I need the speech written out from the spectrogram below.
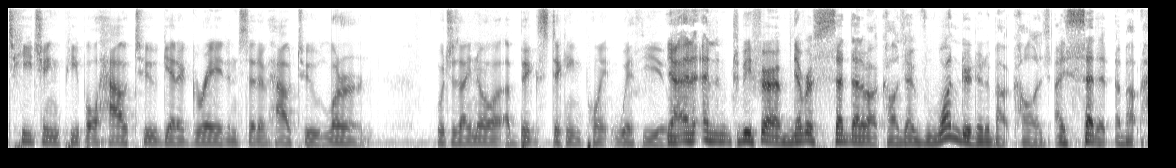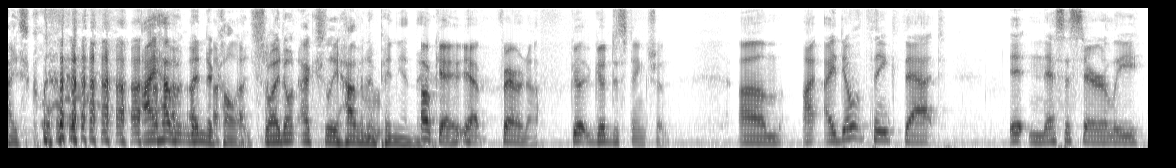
teaching people how to get a grade instead of how to learn, which is I know a, big sticking point with you. yeah and, and to be fair i've never said that about college i've wondered it about college i said it about high school i haven't been to college so i don't actually have an opinion there Okay, yeah, fair enough. Good, good distinction. Um, I, I don't think that it necessarily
